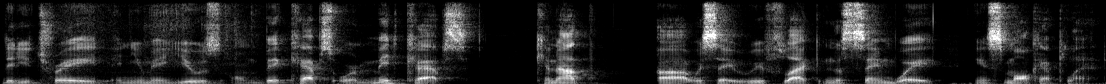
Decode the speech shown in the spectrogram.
that you trade and you may use on big caps or mid caps cannot, uh, we say, reflect in the same way in small cap land.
